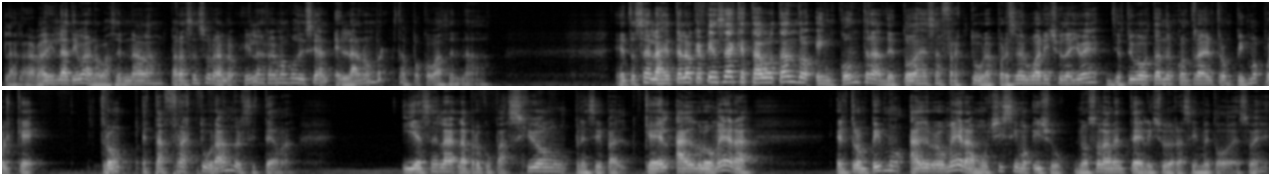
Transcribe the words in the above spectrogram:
la rama legislativa no va a hacer nada para censurarlo y la rama judicial, él la nombra, tampoco va a hacer nada. Entonces la gente lo que piensa es que está votando en contra de todas esas fracturas. Por eso el one issue de yo es, yo estoy votando en contra del trumpismo porque Trump está fracturando el sistema. Y esa es la, la preocupación principal, que él aglomera, el trumpismo aglomera muchísimos issues, no solamente el issue de racismo y todo eso, es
